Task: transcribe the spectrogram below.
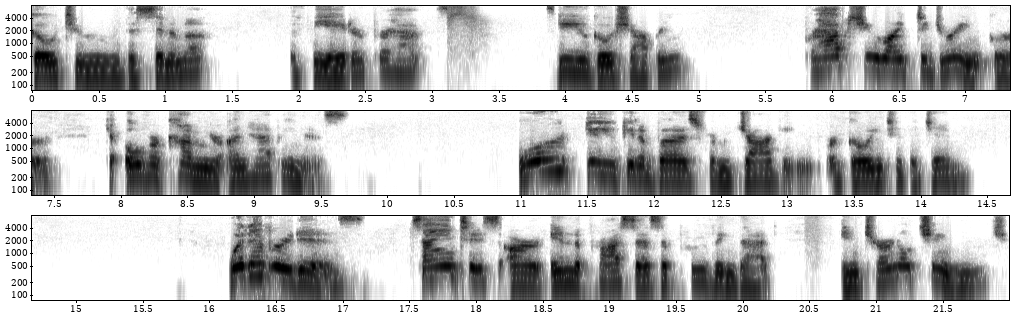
Go to the cinema, the theater, perhaps? Do you go shopping? Perhaps you like to drink or to overcome your unhappiness. Or do you get a buzz from jogging or going to the gym? Whatever it is, scientists are in the process of proving that Internal change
